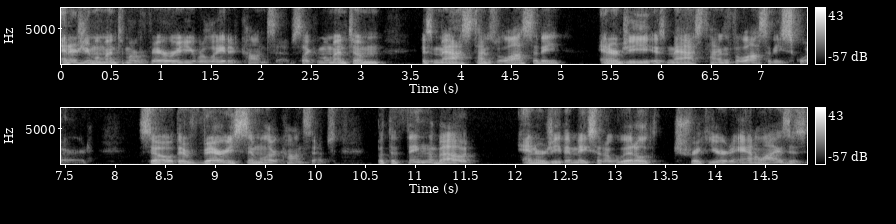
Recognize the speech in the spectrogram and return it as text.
energy and momentum are very related concepts. Like momentum is mass times velocity, energy is mass times velocity squared. So they're very similar concepts. But the thing about energy that makes it a little trickier to analyze is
